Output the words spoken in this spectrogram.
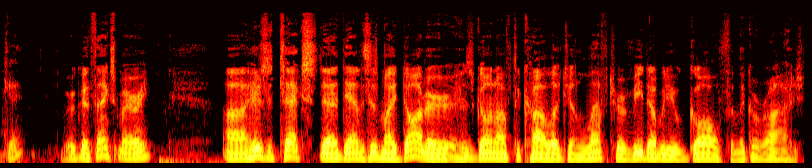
Okay, very good. Thanks, Mary. Uh, here's a text, uh, Dan. It says, My daughter has gone off to college and left her VW Golf in the garage.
